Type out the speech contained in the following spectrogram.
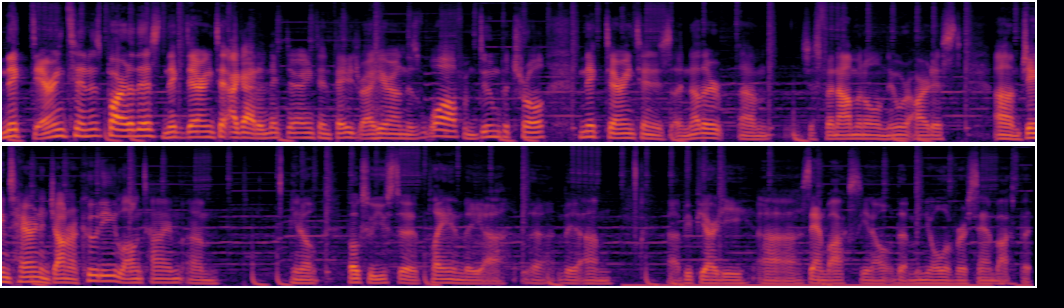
Nick Derington is part of this. Nick Derington, I got a Nick Derington page right here on this wall from Doom Patrol. Nick Derington is another um, just phenomenal newer artist. Um, James Harren and John Arcudi, longtime, um, you know, folks who used to play in the uh, the the um, uh, BPRD uh, sandbox, you know, the Mignola verse sandbox, but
